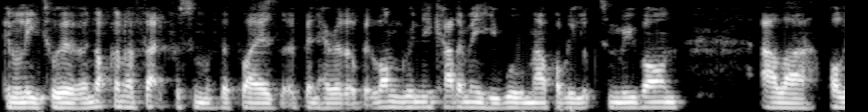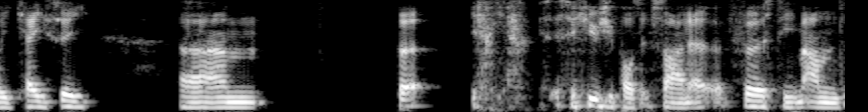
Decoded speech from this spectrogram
going to lead to a knock-on effect for some of the players that have been here a little bit longer in the academy who will now probably look to move on, a la Ollie Casey. Um, but yeah, it's, a hugely positive sign at first team and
